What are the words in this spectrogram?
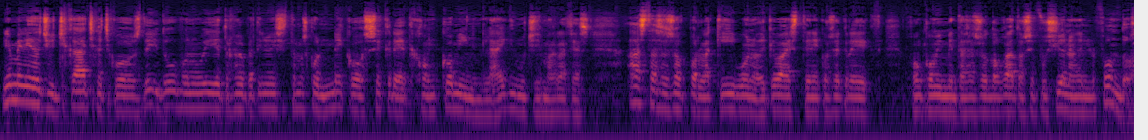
Bienvenidos chicas, chicas, chicos de YouTube, vídeo de Trofeo Platino y estamos con Neko Secret Homecoming Like, muchísimas gracias hasta Sasot por aquí, bueno, ¿de qué va este Neko Secret Homecoming mientras esos dos gatos se fusionan en el fondo?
